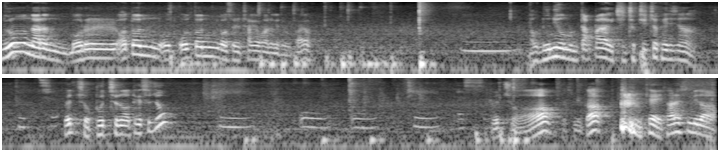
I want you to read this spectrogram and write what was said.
눈 오는 날은 뭐를, 어떤, 옷, 어떤 것을 착용하는 게 좋을까요? 음, 막 눈이 오면 땅바닥이 지척지척해지잖아. 부츠. 그렇죠. 부츠는 어떻게 쓰죠? B O O T S. 그렇죠. 됐습니까? 오케이. 잘했습니다.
